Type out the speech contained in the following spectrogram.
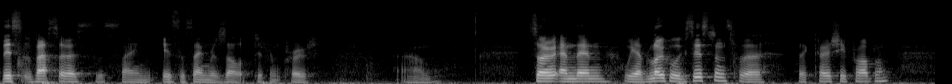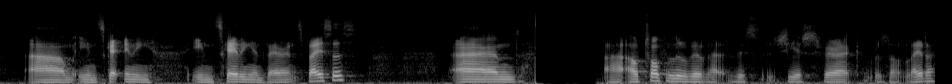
This Vasseur is the same is the same result, different proof. Um, so and then we have local existence for the, the Cauchy problem um, in, sca- in, in scaling invariant spaces. And uh, I'll talk a little bit about this Jia-Šverák result later.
